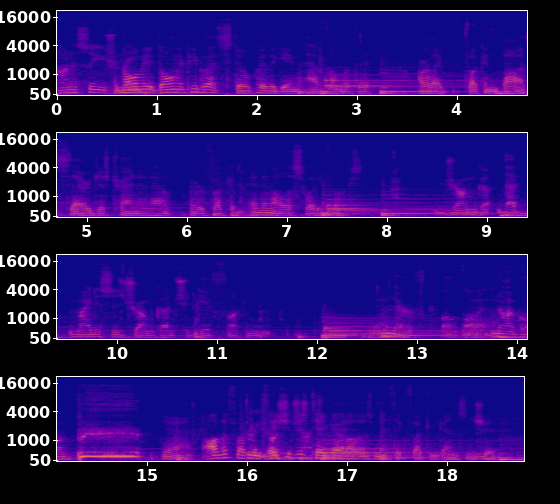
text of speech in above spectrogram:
Honestly, you should. And the only the only people that still play the game and have fun with it are like fucking bots that are just trying it out, or fucking, and then all the sweaty fucks. drum gun that Midas's drum gun should get fucking nerfed a lot. Yeah. Not going. Yeah, all the fucking. Three they fucking should just take out all those mythic fucking guns and shit. Mm-hmm.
